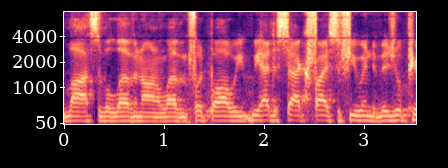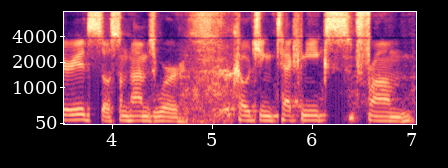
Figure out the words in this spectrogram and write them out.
lots of 11 on 11 football. We, we had to sacrifice a few individual periods. So sometimes we're coaching techniques from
